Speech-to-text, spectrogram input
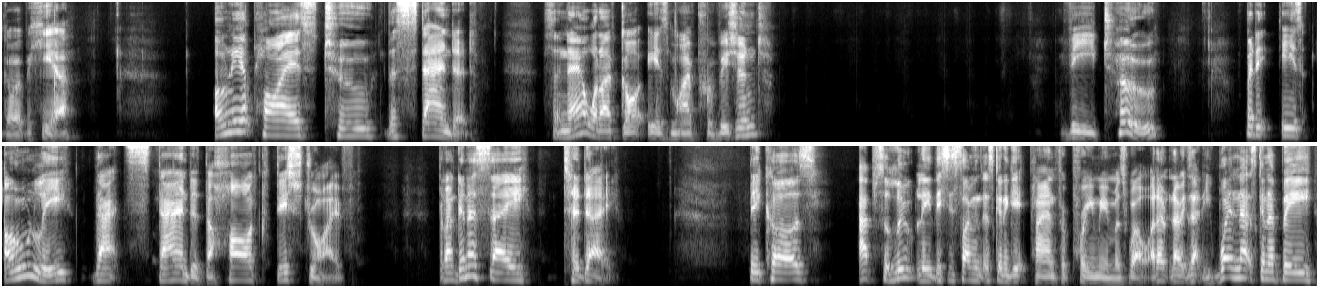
go over here, only applies to the standard. So now what I've got is my provisioned V2, but it is only that standard, the hard disk drive. But I'm going to say today because absolutely, this is something that's going to get planned for premium as well. I don't know exactly when that's going to be,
